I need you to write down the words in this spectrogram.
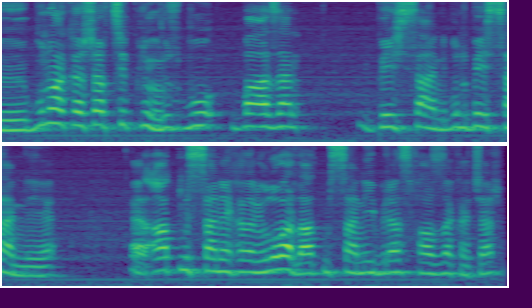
Ee, bunu arkadaşlar tıklıyoruz. Bu bazen 5 saniye bunu 5 saniyeye yani 60 saniye kadar yolu var da 60 saniyeyi biraz fazla kaçar.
